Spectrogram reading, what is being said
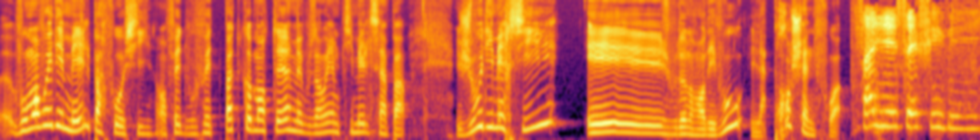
Euh, vous m'envoyez des mails parfois aussi. En fait, vous ne faites pas de commentaires, mais vous envoyez un petit mail sympa. Je vous dis merci et je vous donne rendez-vous la prochaine fois. Ça y est, c'est fini.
